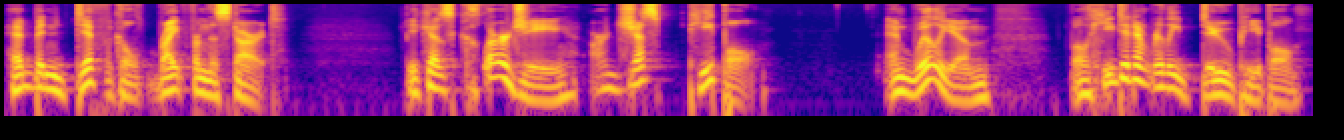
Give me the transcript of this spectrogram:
had been difficult right from the start. Because clergy are just people. And William, well, he didn't really do people.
